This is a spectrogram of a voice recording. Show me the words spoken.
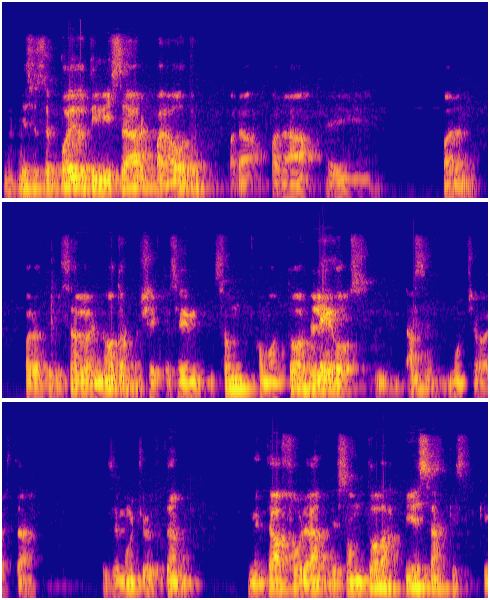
Y eso se puede utilizar para otro, para, para, eh, para, para, utilizarlo en otros proyectos. Son como todos legos, hace mucho esta, hace mucho esta metáfora de son todas piezas que, que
